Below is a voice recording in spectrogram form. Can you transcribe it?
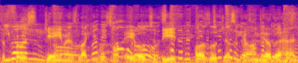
the first game as Lucky was not able to beat Puzzle. Jessica, on the other hand,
